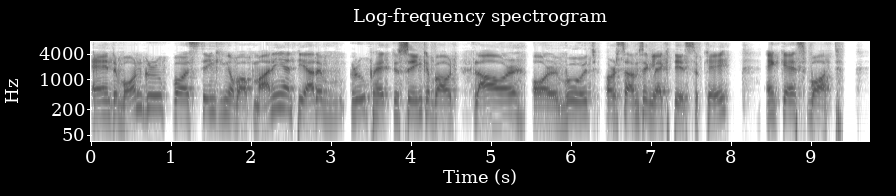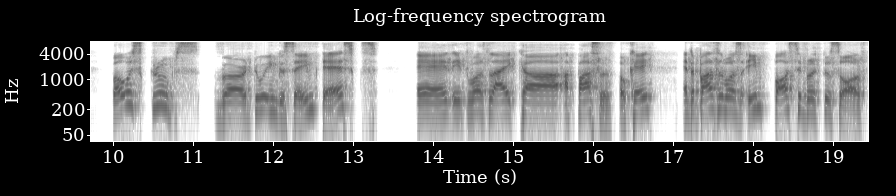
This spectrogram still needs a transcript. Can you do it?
And one group was thinking about money, and the other group had to think about flour or wood or something like this, okay? And guess what? Both groups were doing the same tasks, and it was like uh, a puzzle, okay? and the puzzle was impossible to solve.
